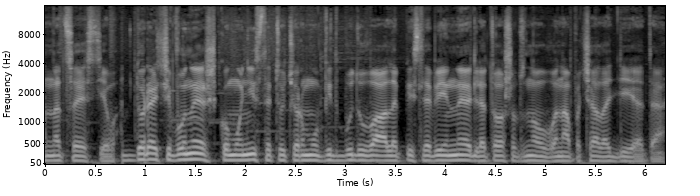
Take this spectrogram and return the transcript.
нацистів. До речі, вони ж комуністи цю тюрму відбудували після війни для того, щоб знову вона почала діяти.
